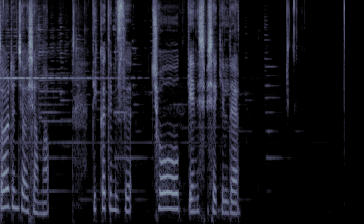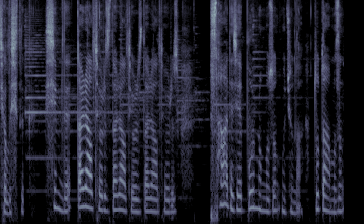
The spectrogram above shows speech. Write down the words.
Dördüncü aşama dikkatimizi çok geniş bir şekilde çalıştık. Şimdi daraltıyoruz, daraltıyoruz, daraltıyoruz. Sadece burnumuzun ucuna, dudağımızın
